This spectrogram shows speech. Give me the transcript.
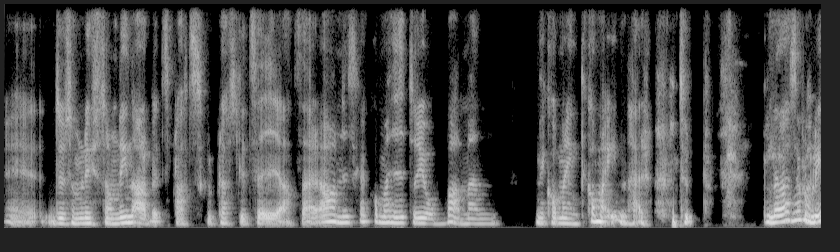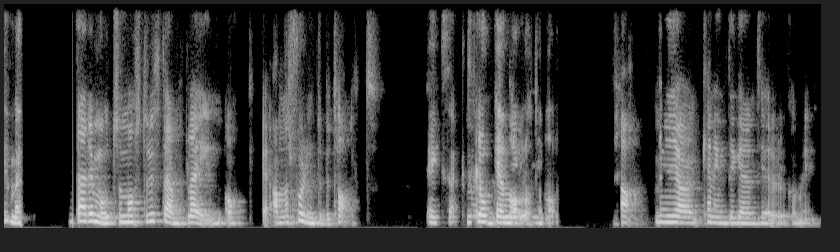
eh, du som lyssnar om din arbetsplats skulle plötsligt säga att så här, ah, ni ska komma hit och jobba men ni kommer inte komma in här. typ. Lös problemet. Däremot så måste du stämpla in och annars får du inte betalt. Exakt, klockan 08.00. Ja, men jag kan inte garantera att du kommer in.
